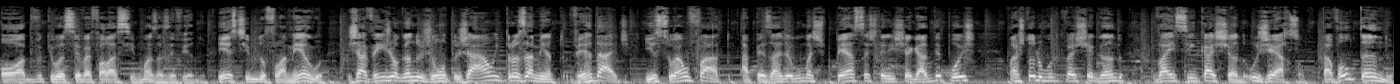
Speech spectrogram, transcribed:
Óbvio que você vai falar assim, mas Azevedo, esse time do Flamengo já vem jogando junto, já há um entrosamento. Verdade, isso é um fato. Apesar de algumas peças terem chegado depois, mas todo mundo que vai chegando vai se encaixando. O Gerson tá voltando,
